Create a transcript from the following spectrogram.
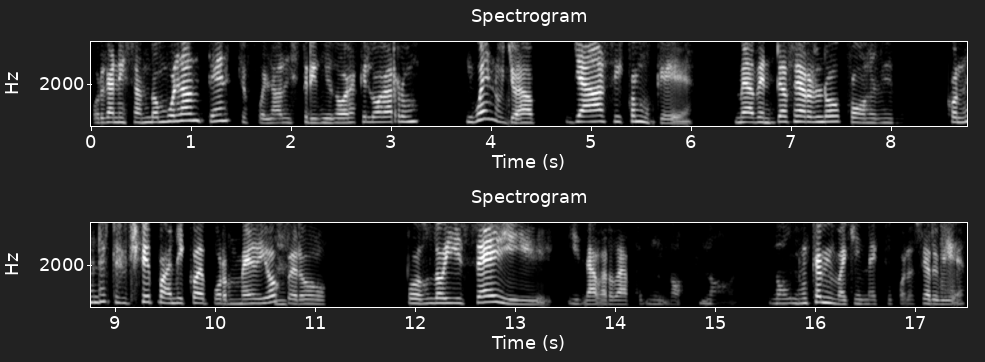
organizando Ambulante, que fue la distribuidora que lo agarró. Y bueno, ya, ya así como que me aventé a hacerlo con, con un ataque de pánico de por medio, pero pues lo hice y, y la verdad, pues, no, no, no, nunca me imaginé que fuera ser bien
